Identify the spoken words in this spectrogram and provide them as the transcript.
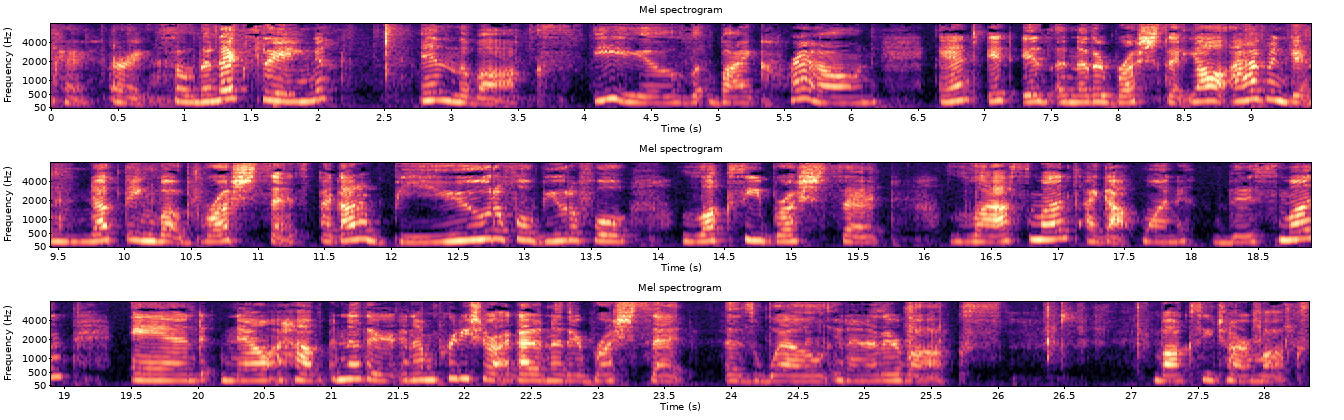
Okay, all right. So the next thing in the box is by Crown and it is another brush set y'all i have been getting nothing but brush sets i got a beautiful beautiful luxie brush set last month i got one this month and now i have another and i'm pretty sure i got another brush set as well in another box boxy charm box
